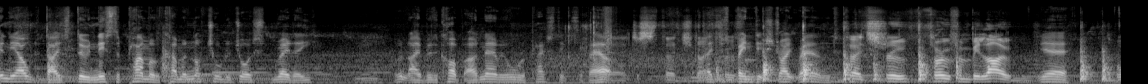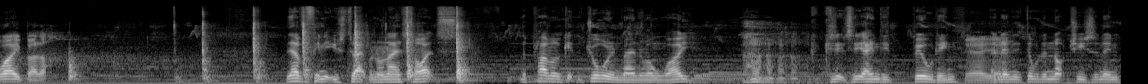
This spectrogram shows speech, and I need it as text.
In the older days, doing this, the plumber would come and notch all the joists ready, wouldn't they, with the copper? Uh, now with all the plastics about, Yeah, just thread straight they just bend it straight round. Thread through, through from below. Yeah. It's way better. The other thing that used to happen on our sites, the plumber would get the drawing round the wrong way because it's the ended building, Yeah, yeah. and then all the notches, and then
